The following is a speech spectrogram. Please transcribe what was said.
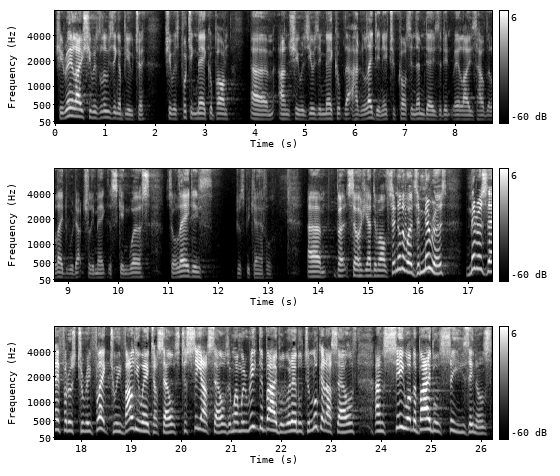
she realized she was losing her beauty. She was putting makeup on um, and she was using makeup that had lead in it. Of course, in them days, they didn't realize how the lead would actually make the skin worse. So, ladies, just be careful. Um, but so you had them all. So, in other words, the mirrors, mirrors there for us to reflect, to evaluate ourselves, to see ourselves. And when we read the Bible, we're able to look at ourselves and see what the Bible sees in us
